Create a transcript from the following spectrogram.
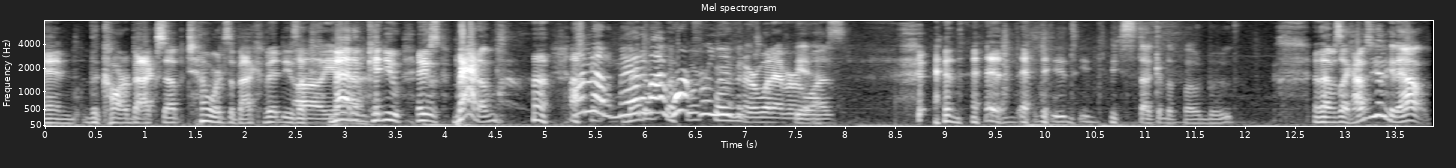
and the car backs up towards the back of it. And he's like, Oh, yeah. "Madam, can you?" And he goes, "Madam," I'm not a madam, I work for a living. Or whatever it was. and then and he, he- he's stuck in the phone booth. And I was like, "How's he gonna get out?"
